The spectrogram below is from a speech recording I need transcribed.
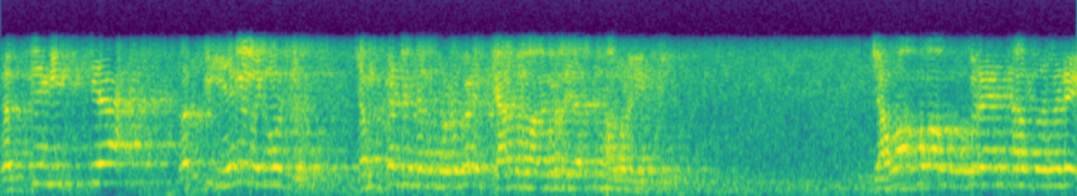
ಪ್ರತಿನಿತ್ಯ ಪ್ರತಿ ಏನಿಲ್ಲ ನೋಡಿ ಜಮಖಂಡಿ ಒಳಗಡೆ ಕ್ಯಾನ್ ಆಗೋದು ಜಾಸ್ತಿ ಹಾವಳಿ ಯಾವಾಗ ಉಗ್ರೆ ಅಂತ ಅಂದ್ರೆ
